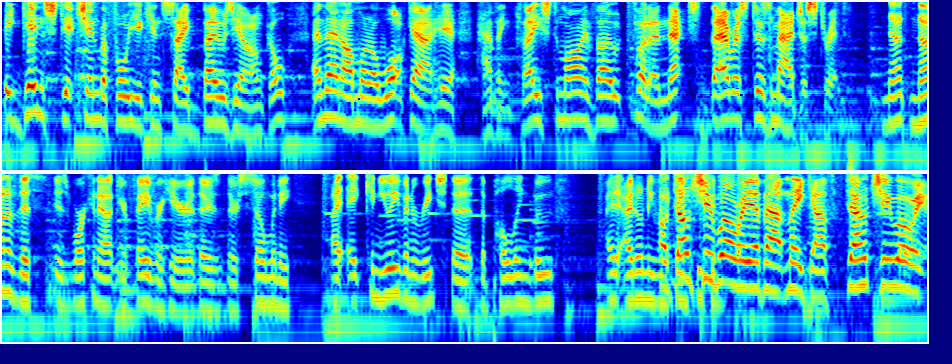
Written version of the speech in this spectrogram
begin stitching before you can say "Bozy, uncle," and then I'm gonna walk out here, having placed my vote for the next barrister's magistrate. None, none of this is working out in your favor here. There's there's so many. I, I, can you even reach the, the polling booth? I, I don't even. Oh, don't you could- worry about me, Gov. Don't you worry.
